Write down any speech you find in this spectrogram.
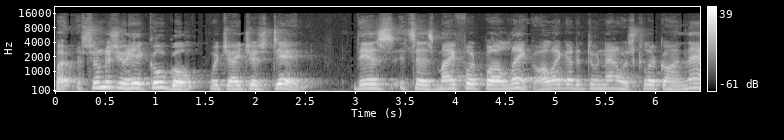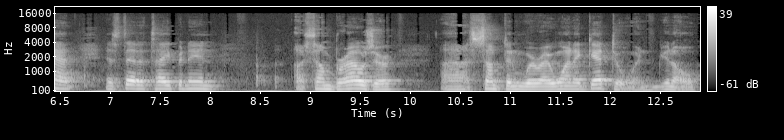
But as soon as you hit Google, which I just did, there's it says my football link. All I got to do now is click on that instead of typing in uh, some browser uh, something where I want to get to and you know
